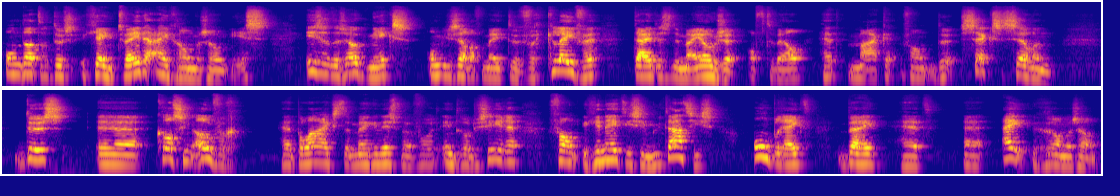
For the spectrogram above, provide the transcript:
omdat er dus geen tweede eigen is, is er dus ook niks om jezelf mee te verkleven tijdens de meiose, oftewel het maken van de sekscellen. Dus uh, crossing over, het belangrijkste mechanisme voor het introduceren van genetische mutaties, ontbreekt bij het uh, Y-chromosoom.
